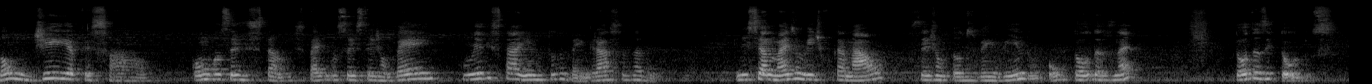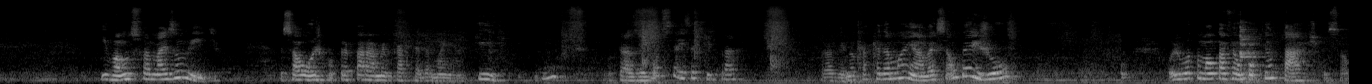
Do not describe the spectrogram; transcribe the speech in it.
Bom dia, pessoal! Como vocês estão? Espero que vocês estejam bem. Comigo está indo tudo bem, graças a Deus. Iniciando mais um vídeo para o canal, sejam todos bem-vindos, ou todas, né? Todas e todos. E vamos para mais um vídeo. Pessoal, hoje eu vou preparar meu café da manhã aqui e vou trazer vocês aqui para ver meu café da manhã. Vai ser um beiju Hoje eu vou tomar um café um pouquinho tarde, pessoal.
